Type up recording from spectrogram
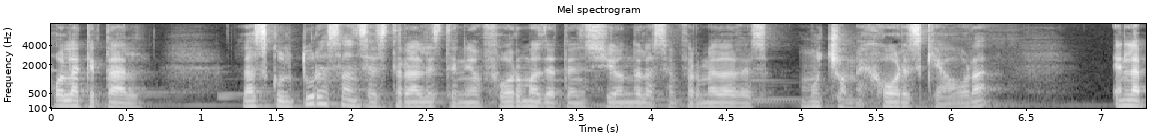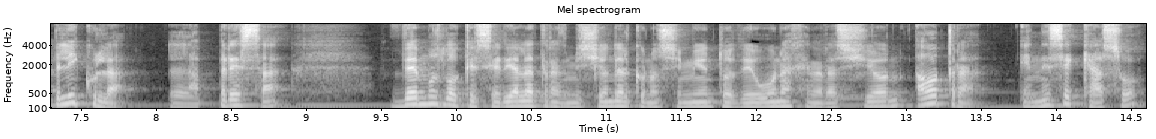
Hola, ¿qué tal? ¿Las culturas ancestrales tenían formas de atención de las enfermedades mucho mejores que ahora? En la película La presa vemos lo que sería la transmisión del conocimiento de una generación a otra. En ese caso,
